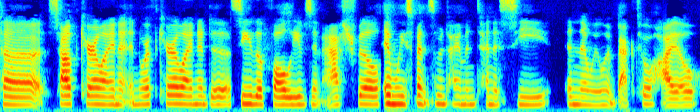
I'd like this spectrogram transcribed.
to South Carolina and North Carolina to see the fall leaves in Asheville. And we spent some time in Tennessee and then we went back to Ohio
